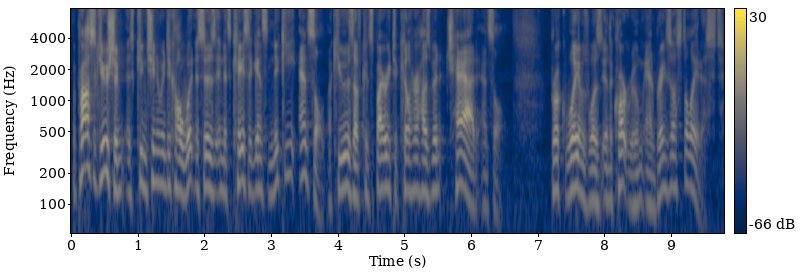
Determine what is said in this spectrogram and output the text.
The prosecution is continuing to call witnesses in its case against Nikki Entzel, accused of conspiring to kill her husband, Chad Entzel. Brooke Williams was in the courtroom and brings us the latest.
